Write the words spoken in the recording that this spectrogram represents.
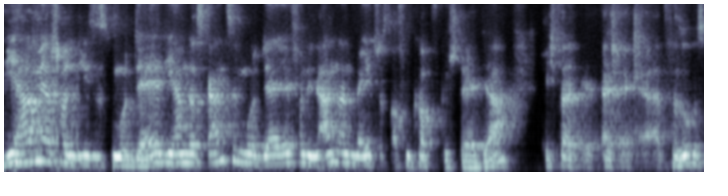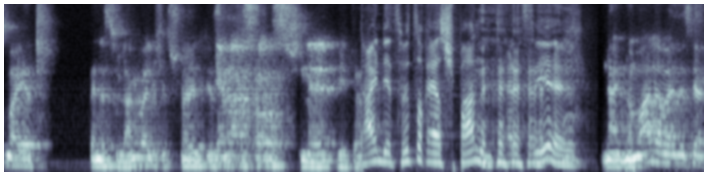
Die haben ja schon dieses Modell, die haben das ganze Modell von den anderen Majors auf den Kopf gestellt, ja. Ich ver äh, äh, versuche es mal jetzt, wenn das zu langweilig ist, schnell. Ja, mach's ganz schnell, Peter. Nein, jetzt wird's doch erst spannend. Erzähl. Nein, normalerweise ist ja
